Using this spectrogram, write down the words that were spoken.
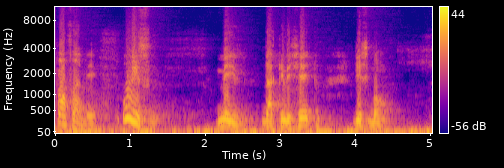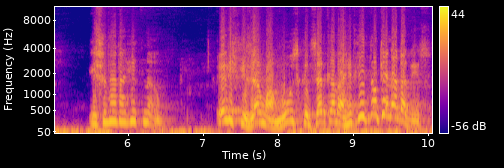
para saber. O isso, meio daquele jeito, disse, bom, isso não é da gente não. Eles fizeram uma música, disseram que é da gente, que a gente não tem nada disso.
